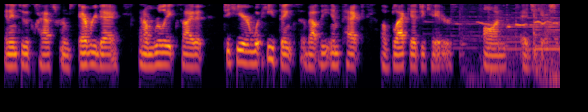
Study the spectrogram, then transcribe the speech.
and into the classrooms every day. And I'm really excited to hear what he thinks about the impact of Black educators on education.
